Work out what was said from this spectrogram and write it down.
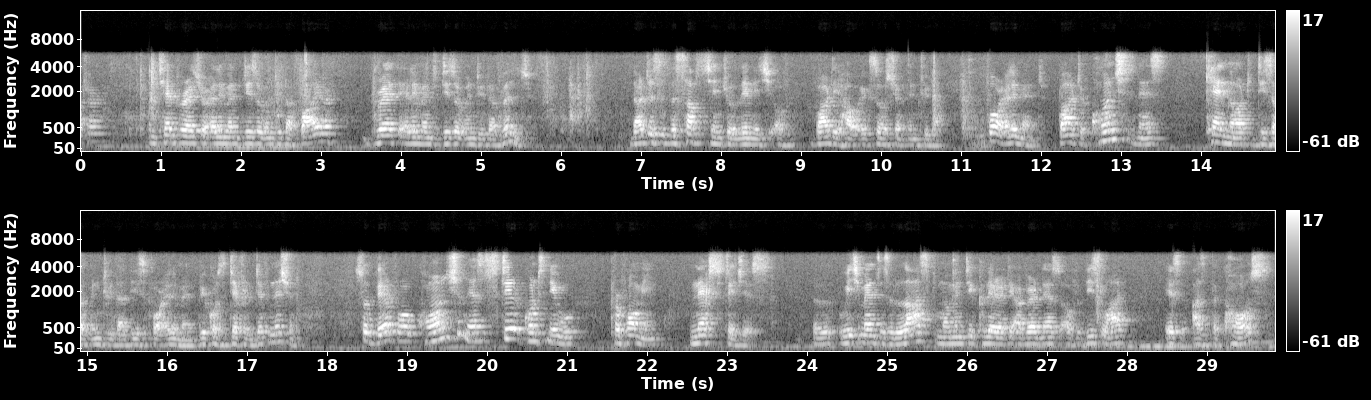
water, and temperature element dissolve into the fire, breath element dissolve into the wind. That is the substantial lineage of body, how exhaustion into the four element. But consciousness cannot dissolve into the, these four elements because different definition. So therefore, consciousness still continue performing next stages, which means is the last momentary clarity awareness of this life is as the cause,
